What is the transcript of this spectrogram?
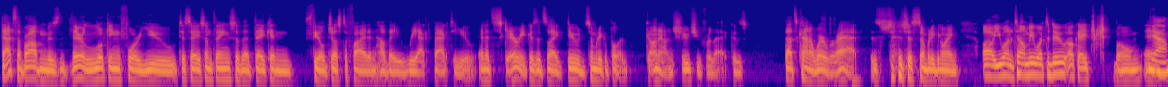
that's the problem is they're looking for you to say something so that they can feel justified in how they react back to you. And it's scary because it's like, dude, somebody could pull a gun out and shoot you for that because that's kind of where we're at. It's just, it's just somebody going, "Oh, you want to tell me what to do? Okay, boom." And, yeah.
